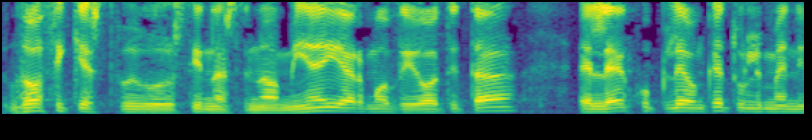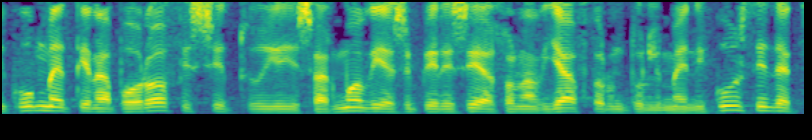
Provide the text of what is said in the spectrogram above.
δόθηκε στου- στην αστυνομία η αρμοδιότητα ελέγχου πλέον και του λιμενικού με την απορρόφηση της αρμόδιας υπηρεσίας των αδιάφθορων του λιμενικού. Στην... τε-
